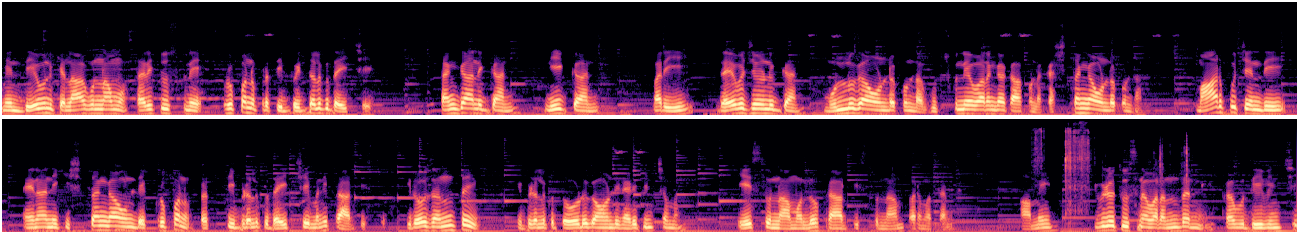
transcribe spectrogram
మేము దేవునికి ఎలాగున్నామో సరిచూసుకునే కృపను ప్రతి బిడ్డలకు దయచేయి. సంఘానికి కానీ నీకు కానీ మరి దైవజనుడికి కానీ ముళ్ళుగా ఉండకుండా గుచ్చుకునే వారంగా కాకుండా కష్టంగా ఉండకుండా మార్పు చెంది అయినా నీకు ఇష్టంగా ఉండే కృపను ప్రతి బిడలకు దయచేయమని ప్రార్థిస్తూ ఈరోజంతా ఈ బిడలకు తోడుగా ఉండి నడిపించమని ఏస్తున్నామంలో ప్రార్థిస్తున్నాం పరమ తండ్రి. ఆమె ఈ వీడియో చూసిన వారందరినీ ప్రభు దీవించి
